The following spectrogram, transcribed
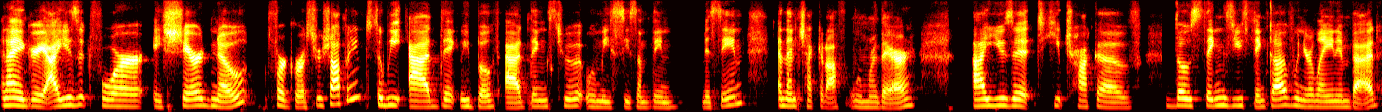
And I agree. I use it for a shared note for grocery shopping. So we add th- we both add things to it when we see something missing and then check it off when we're there. I use it to keep track of those things you think of when you're laying in bed.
